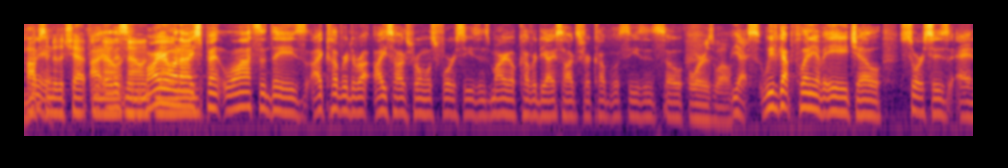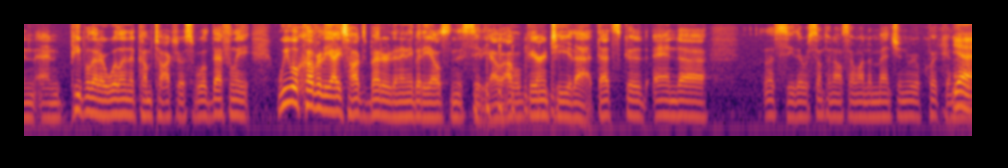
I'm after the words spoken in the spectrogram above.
pops into the chat from I, now, listen, now, Mario now and I spent lots of days. I covered the Ice Hawks for almost four seasons. Mario covered the Ice Hawks for a couple of seasons. So Four as well. Yes, we've got plenty of AHL sources and and people that are willing to come talk to us. We'll definitely we will cover the Ice Hawks better than anybody else in this city. I, I will guarantee you that. That's good. And uh, let's see, there was something else I wanted to mention real quick. And Yeah,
